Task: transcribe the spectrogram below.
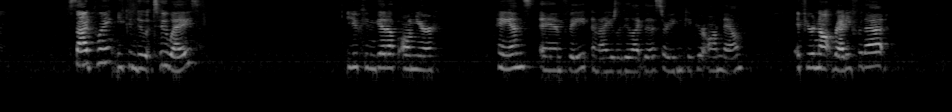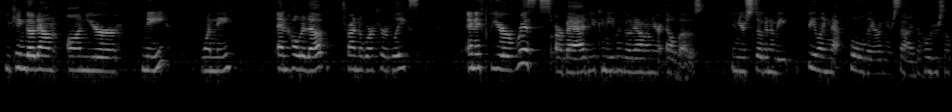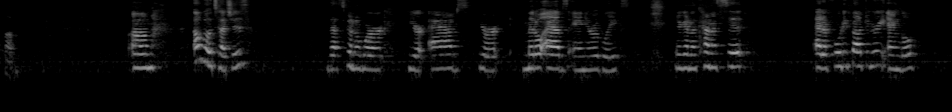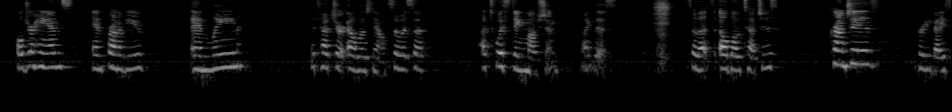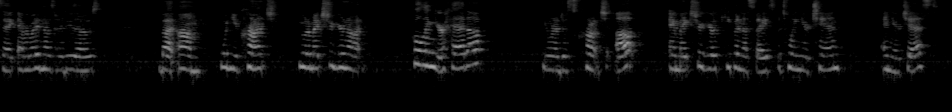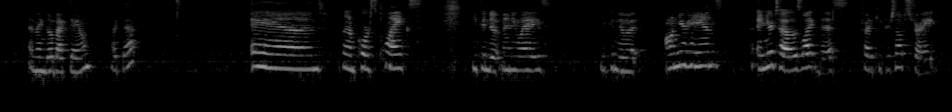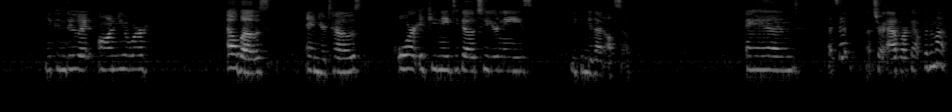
side plank, you can do it two ways. You can get up on your hands and feet, and I usually do like this, or you can keep your arm down. If you're not ready for that, you can go down on your knee, one knee, and hold it up, trying to work your obliques. And if your wrists are bad, you can even go down on your elbows, and you're still going to be feeling that pull there on your side to hold yourself up. Um, elbow touches, that's going to work your abs, your middle abs, and your obliques. You're going to kind of sit at a 45 degree angle, hold your hands in front of you, and lean to touch your elbows down. So it's a, a twisting motion, like this. So that's elbow touches. Crunches, pretty basic. Everybody knows how to do those. But um, when you crunch, you want to make sure you're not pulling your head up. You want to just crunch up and make sure you're keeping a space between your chin and your chest. And then go back down like that. And then, of course, planks. You can do it many ways. You can do it on your hands and your toes like this. Try to keep yourself straight. You can do it on your elbows and your toes, or if you need to go to your knees, you can do that also. And that's it. That's your ab workout for the month.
